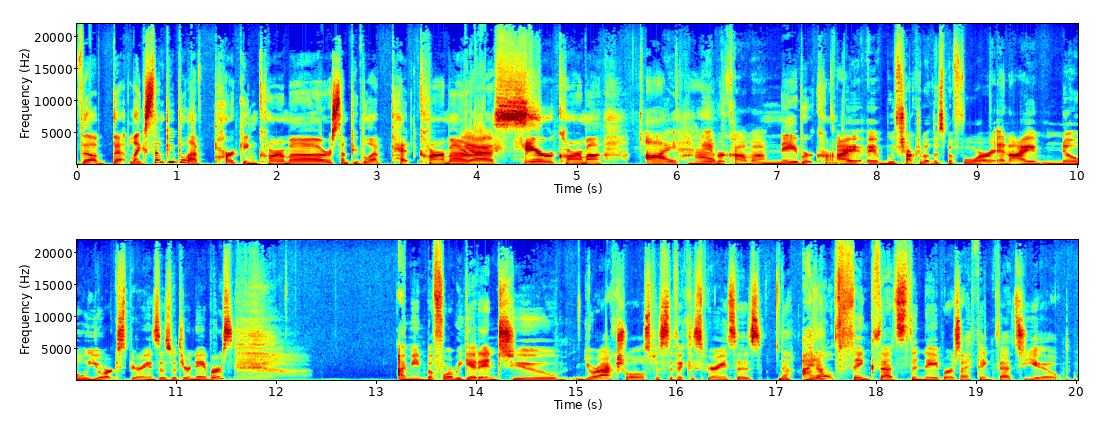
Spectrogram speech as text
the bet. Like some people have parking karma, or some people have pet karma, Yes. or hair karma. I have Neighbor karma. Neighbor karma. I, I we've talked about this before, and I know your experiences with your neighbors. I mean, before we get into your actual specific experiences, no, I yeah. don't think that's the neighbors. I think that's you.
